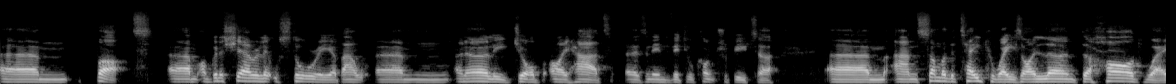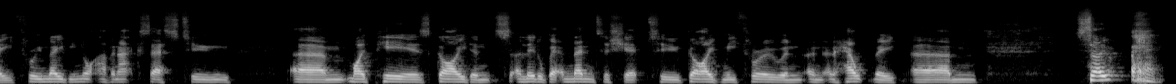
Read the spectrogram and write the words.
Um, but um, I'm going to share a little story about um, an early job I had as an individual contributor. Um, and some of the takeaways I learned the hard way through maybe not having access to um, my peers' guidance, a little bit of mentorship to guide me through and, and, and help me. Um, so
